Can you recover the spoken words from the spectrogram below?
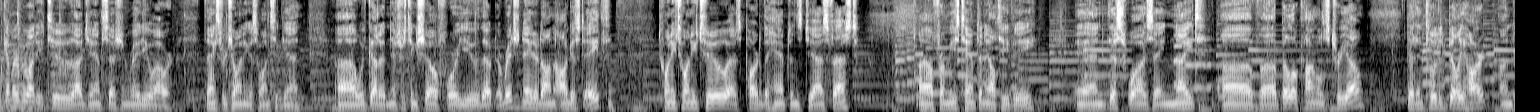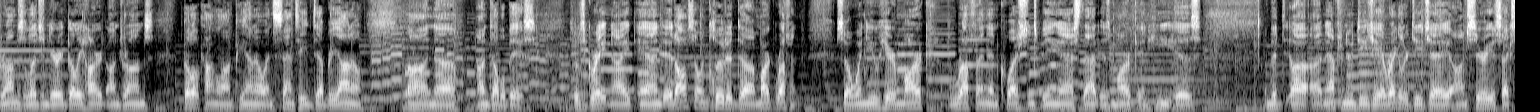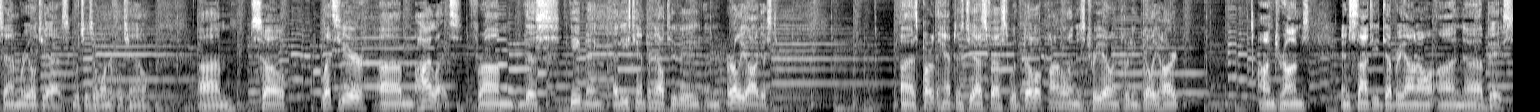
Welcome, everybody, to uh, Jam Session Radio Hour. Thanks for joining us once again. Uh, we've got an interesting show for you that originated on August 8th, 2022, as part of the Hamptons Jazz Fest uh, from East Hampton LTV. And this was a night of uh, Bill O'Connell's trio that included Billy Hart on drums, the legendary Billy Hart on drums, Bill O'Connell on piano, and Santi Debriano on, uh, on double bass. So it was a great night, and it also included uh, Mark Ruffin. So when you hear Mark Ruffin and questions being asked, that is Mark, and he is the, uh, an afternoon DJ, a regular DJ on Sirius XM Real Jazz, which is a wonderful channel. Um, so let's hear um, highlights from this evening at East Hampton LTV in early August uh, as part of the Hamptons Jazz Fest with Bill O'Connell and his trio, including Billy Hart on drums and Santi Debriano on uh, bass.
